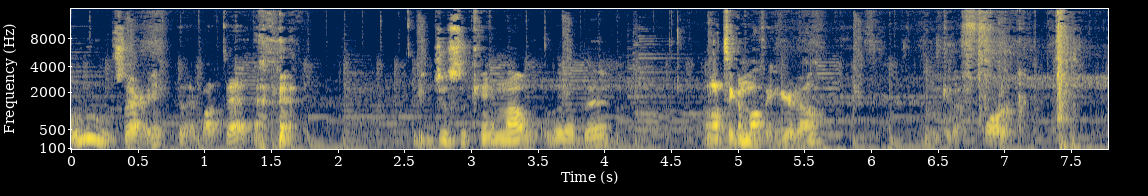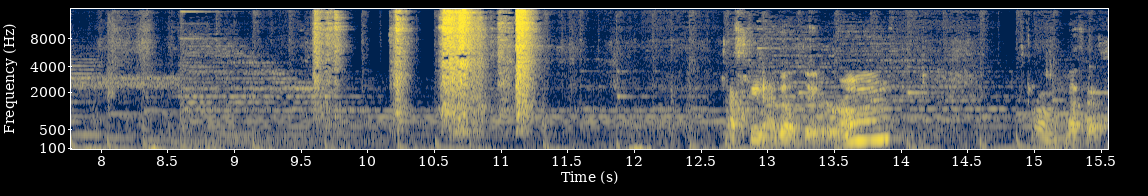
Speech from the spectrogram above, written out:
Ooh, sorry, sorry about that. the juice came out a little bit. I'm gonna take them off of here though. Get a fork. I'll clean that up later on. Oh, not that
